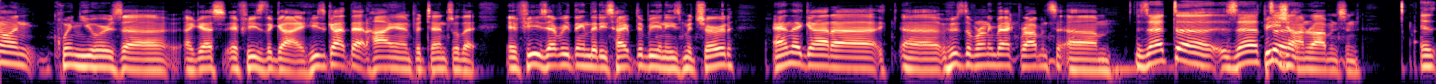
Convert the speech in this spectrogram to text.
on Quinn Ewers, uh, I guess if he's the guy, he's got that high end potential that if he's everything that he's hyped to be and he's matured, and they got uh, uh, who's the running back Robinson, um, Is that uh, is that uh, Bijan Robinson. is,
